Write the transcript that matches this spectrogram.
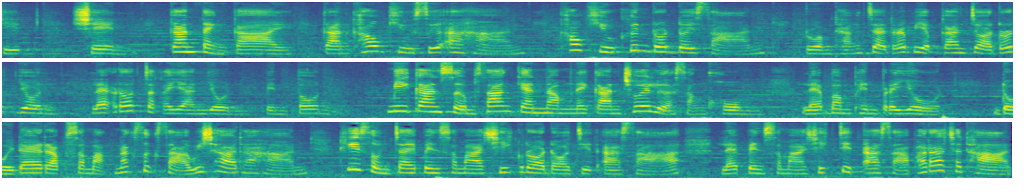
ชิด เช่น การแต่งกาย การเข้าคิวซื้ออาหาร เข้าคิวขึ้นรถโดยสาร รวมทั้งจัดระเบียบการจอดรถยนต์ และรถจักรยานยนต์ เป็นต้น มีการเสริมสร้างแกนนำในการช่วยเหลือสังคม และบำเพ็ญประโยชน์ โดยได้รับสมัครนักศึกษาวิชาทหาร ที่สนใจเป็นสมาชิกรอดอจิตอาสา และเป็นสมาชิกจิตอาสาพระราชทาน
